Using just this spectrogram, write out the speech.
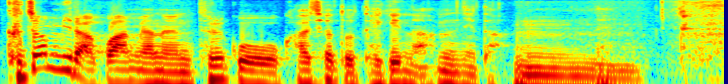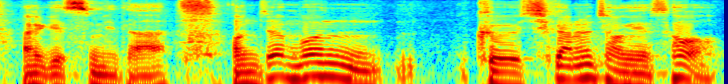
그 점이라고 하면은 들고 가셔도 되기는 합니다. 음, 알겠습니다. 언제 한번 그 시간을 정해서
